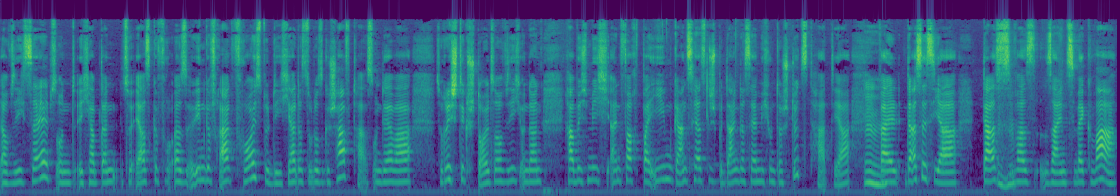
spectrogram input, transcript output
auf sich selbst. Und ich habe dann zuerst gefr also ihn gefragt, freust du dich, ja, dass du das geschafft hast? Und der war so richtig stolz auf sich. Und dann habe ich mich einfach bei ihm ganz herzlich bedankt, dass er mich unterstützt hat, ja. Weil das ist ja das, was sein Zweck war.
